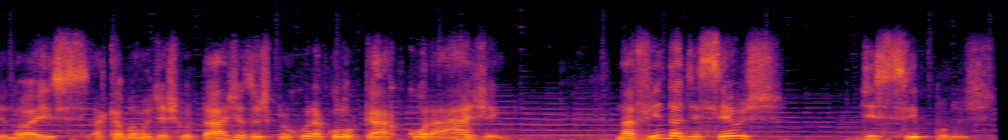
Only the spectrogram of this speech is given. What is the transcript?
que nós acabamos de escutar, Jesus procura colocar coragem na vida de seus discípulos.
